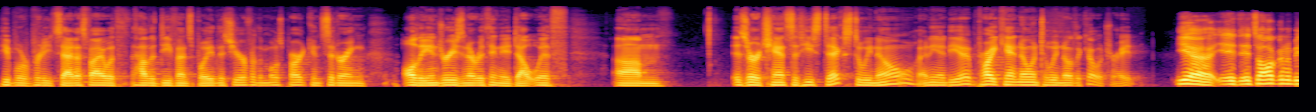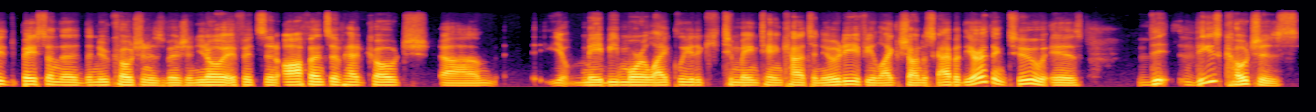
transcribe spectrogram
People were pretty satisfied with how the defense played this year for the most part, considering all the injuries and everything they dealt with. Um, is there a chance that he sticks? Do we know? Any idea? Probably can't know until we know the coach, right? Yeah, it, it's all going to be based on the the new coach and his vision. You know, if it's an offensive head coach, um, you know, maybe more likely to to maintain continuity if you like Sean Desai. But the other thing too is the, these coaches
